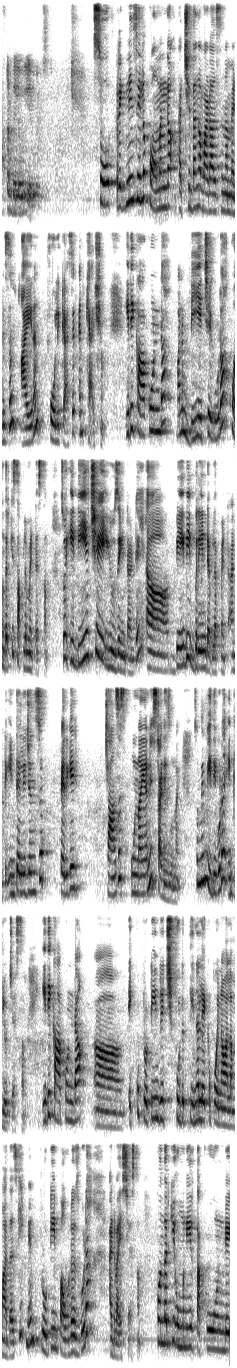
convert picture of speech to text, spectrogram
ఆఫ్టర్ డెలివరీ ఏ మెడిసిన్స్ సో ప్రెగ్నెన్సీలో కామన్గా ఖచ్చితంగా వాడాల్సిన medicine iron folic acid and calcium ఇది కాకుండా మనం డిహెచ్ఏ కూడా కొందరికి సప్లిమెంట్ ఇస్తాం. సో ఈ డిహెచ్ఏ యూజ్ ఏంటంటే బేబీ బ్రెయిన్ డెవలప్మెంట్ అంటే ఇంటెలిజెన్స్ పెరిగే ఛాన్సెస్ ఉన్నాయని స్టడీస్ ఉన్నాయి. సో మేము ఇది కూడా ఇంక్లూడ్ చేస్తాం. ఇది కాకుండా ఎక్కువ ప్రోటీన్ రిచ్ ఫుడ్ తినలేకపోయిన వాళ్ళ మదర్స్కి మేము ప్రోటీన్ పౌడర్స్ కూడా అడ్వైస్ చేస్తాం. కొందరికి ఉమ్ము నీరు తక్కువ ఉండే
